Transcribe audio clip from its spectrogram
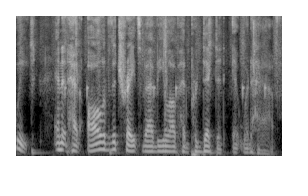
wheat, and it had all of the traits Vavilov had predicted it would have.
